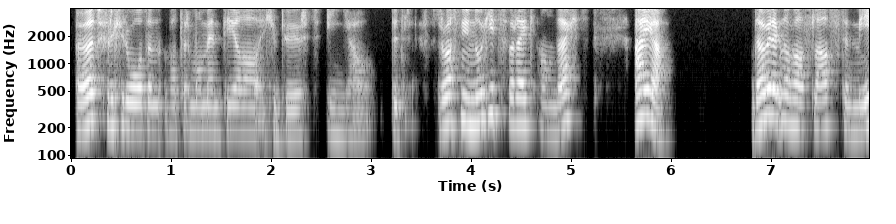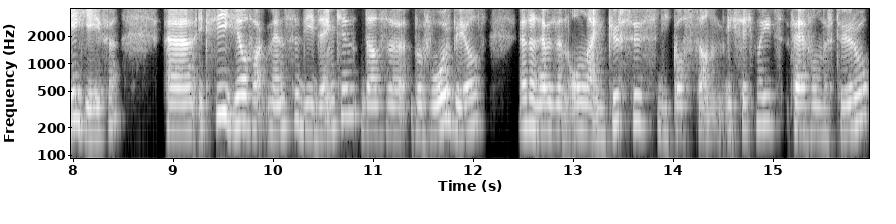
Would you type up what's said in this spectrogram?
uitvergroten wat er momenteel al gebeurt in jouw bedrijf. Er was nu nog iets waar ik aan dacht. Ah ja, Dat wil ik nog als laatste meegeven. Uh, ik zie heel vaak mensen die denken dat ze bijvoorbeeld, hè, dan hebben ze een online cursus, die kost dan, ik zeg maar iets, 500 euro.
